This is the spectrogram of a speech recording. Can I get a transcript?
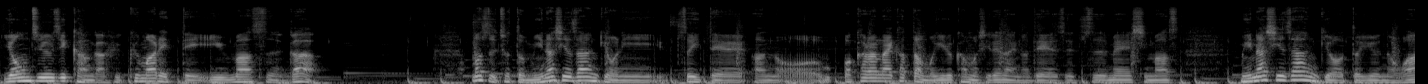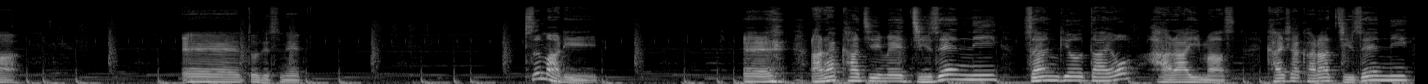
40時間が含まれていますが、まずちょっとみなし残業についてあのわからない方もいるかもしれないので説明します。みなし残業というのはえー、っとですねつまり、えー、あらかじめ事前に残業代を払います。会社から事前に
